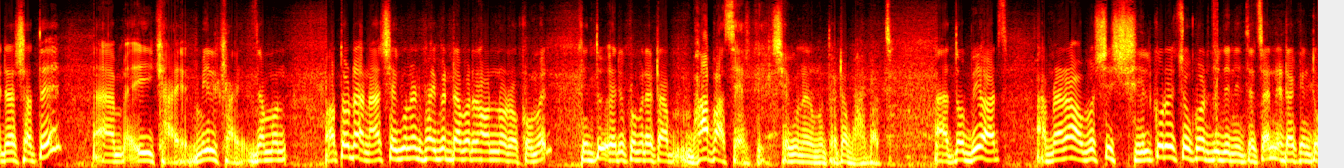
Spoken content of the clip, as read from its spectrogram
এটার সাথে আম, ই খায় মিল খায়। যেমন অতটা না সেগুনের ফাইবারটা আবার অন্য রকমের কিন্তু এরকমের একটা ভাব আছে আর কি সেগুনের মতো একটা ভাব আছে। তো বিয়ার্স আপনারা অবশ্যই শিলকরে চোখর যদি নিতে চান এটা কিন্তু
